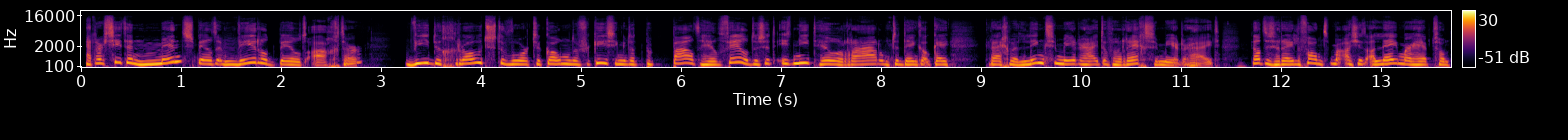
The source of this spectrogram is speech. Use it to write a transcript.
Ja, daar zit een mensbeeld, een wereldbeeld achter. Wie de grootste wordt de komende verkiezingen, dat bepaalt heel veel. Dus het is niet heel raar om te denken: oké, krijgen we een linkse meerderheid of een rechtse meerderheid? Dat is relevant. Maar als je het alleen maar hebt van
